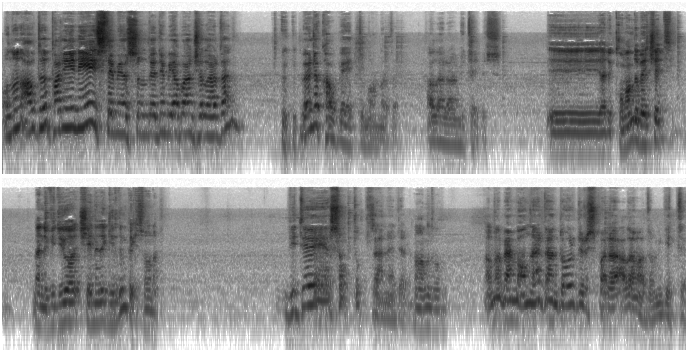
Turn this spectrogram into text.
Onun aldığı parayı niye istemiyorsun dedim yabancılardan. Böyle kavga ettim onunla da. Allah rahmet eylesin. Ee, yani Komando Behçet ben de video şeyine de girdim peki sonra? Videoya soktuk zannederim. Anladım. Ama ben onlardan doğru dürüst para alamadım gitti.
